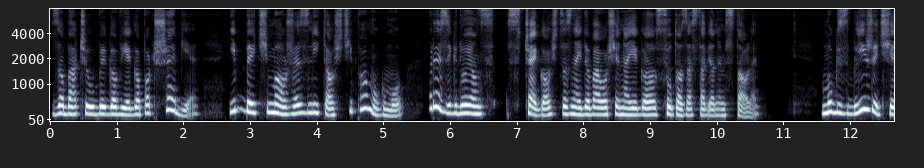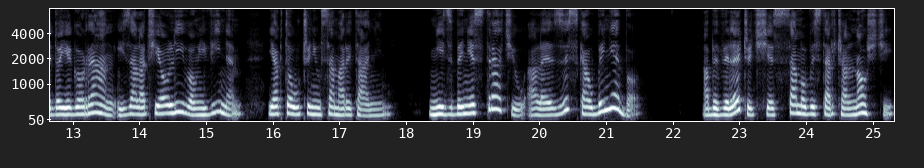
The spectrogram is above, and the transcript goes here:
Zobaczyłby go w jego potrzebie i być może z litości pomógł mu, rezygnując z czegoś, co znajdowało się na jego suto zastawionym stole. Mógł zbliżyć się do jego ran i zalać je oliwą i winem, jak to uczynił Samarytanin. Nic by nie stracił, ale zyskałby niebo. Aby wyleczyć się z samowystarczalności,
